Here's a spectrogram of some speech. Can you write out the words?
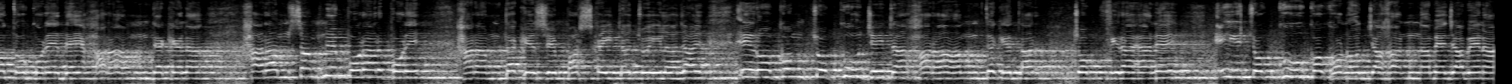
নত করে দেয়, হারাম দেখে না। হারাম সামনে পড়ার পরে হারামটাকে সে পাশকাইটা চইলা যায়। এরকম চক্ষু যেটা হারাম থেকে তার চোখ ফিরায় আনে, এই চক্ষু কখনো জাহান নামে যাবে না।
